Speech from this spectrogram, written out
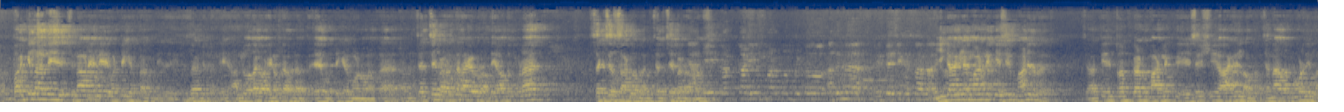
ಅವರು. ಪರಕಿಲ್ಲ ಅಲ್ಲಿ ಚುನಾವಣೆಯಲ್ಲಿ ಒಟ್ಟಿಗೆ ಇರ್ತಾರೆ ರಿಸಲ್ಟ್ನಲ್ಲಿ ಅಲ್ಲಿ. ಹೋದಾಗ ಅವ್ರು ಹೇಳ್ತಾ ಇದ್ದಾರಂತೆ ಒಟ್ಟಿಗೆ ಮಾಡೋಣ ಅಂತ. ನಮ್ಮ ಚರ್ಚೆ ಬೇಡ ಅಂತ ನಾ ಹೇಳೋದು ಅದು ಯಾವುದು ಕೂಡ ಸಕ್ಸಸ್ ಆಗೋಲ್ಲ ಚರ್ಚೆ ಬೇಡ ಈಗಾಗಲೇ ಮಾಡಲಿಕ್ಕೆ ಮಾಡಿದ್ರು. ಜಾತಿ ಟ್ರಂಪ್ ಕಾರ್ಡ್ ಮಾಡ್ಲಿಕ್ಕೆ ಯಶಸ್ವಿ ಆಗಿಲ್ಲ ಅವರು. ಜನ ಅದನ್ನು ನೋಡಿಲ್ಲ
